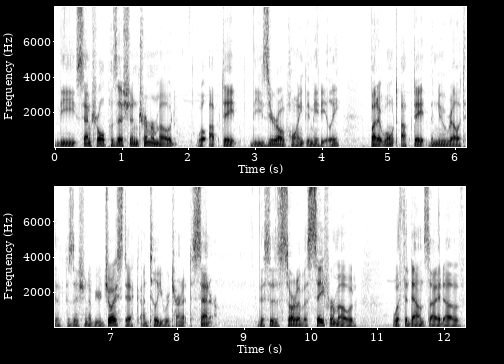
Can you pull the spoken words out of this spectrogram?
The central position trimmer mode will update the zero point immediately, but it won't update the new relative position of your joystick until you return it to center. This is sort of a safer mode with the downside of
